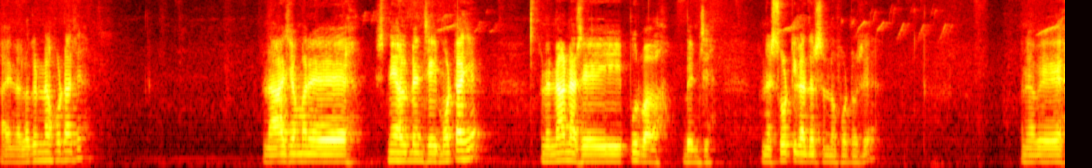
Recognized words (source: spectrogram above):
આ એના લગ્નના ફોટા છે. અને આ છે અમારે સ્નેહલબેન છે એ મોટા છે અને નાના છે એ પૂર્વાબેન છે. અને સોટીલા દર્શનનો ફોટો છે. અને હવે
